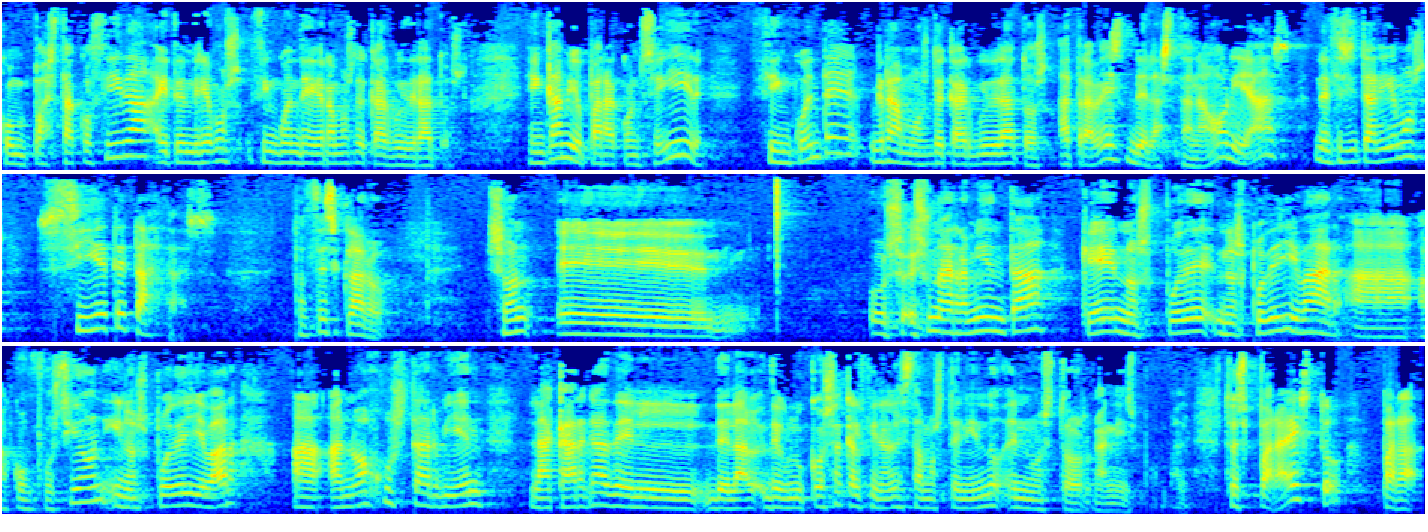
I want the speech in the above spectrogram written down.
con pasta cocida, ahí tendríamos 50 gramos de carbohidratos. En cambio, para conseguir 50 gramos de carbohidratos a través de las zanahorias, necesitaríamos 7 tazas. Entonces, claro, son, eh, es una herramienta que nos puede, nos puede llevar a, confusión y nos puede llevar a, no ajustar bien la carga de, glucosa que al final estamos teniendo en nuestro organismo. Entonces, para esto, para,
